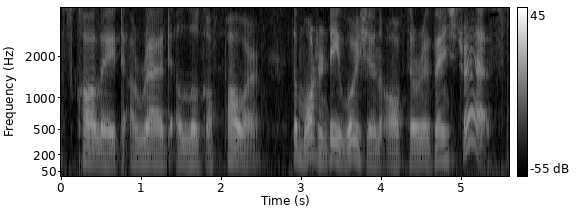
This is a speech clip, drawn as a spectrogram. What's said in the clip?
scarlet red look of power, the modern day version of the revenge dress.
